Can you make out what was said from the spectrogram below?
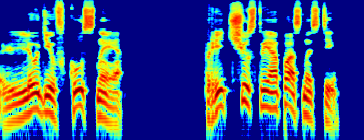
Люди вкусные!» «Предчувствие опасности!»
